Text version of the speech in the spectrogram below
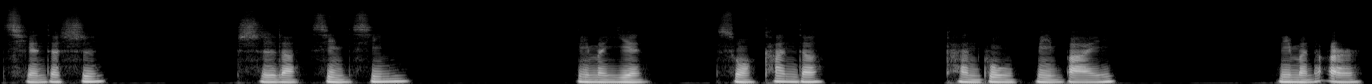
前的事失了信心。你们眼所看的看不明白，你们的耳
